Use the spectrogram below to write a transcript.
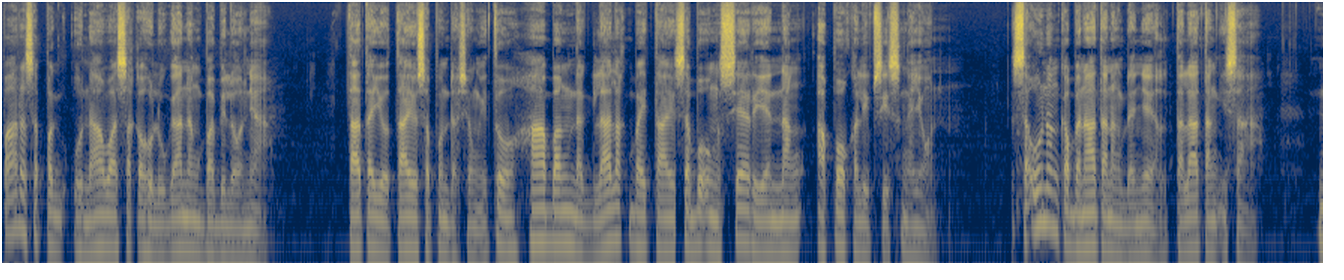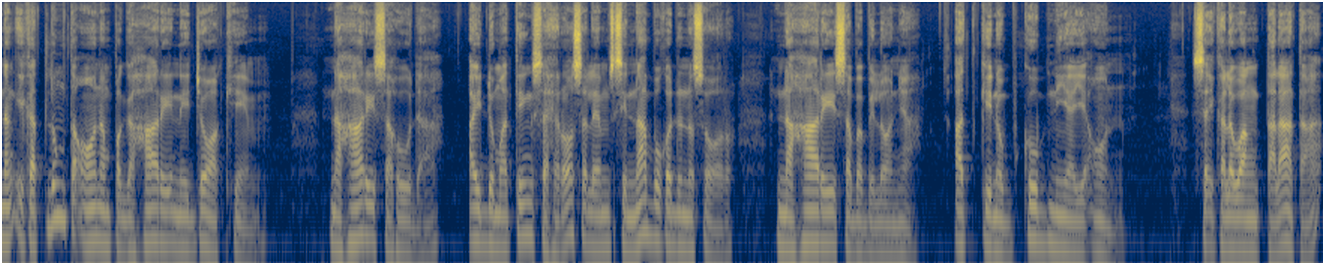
para sa pag-unawa sa kahulugan ng Babylonia. Tatayo tayo sa pundasyong ito habang naglalakbay tayo sa buong serye ng Apokalipsis ngayon. Sa unang kabanata ng Daniel, talatang isa, ng ikatlong taon ng paghahari ni Joachim, na hari sa Huda ay dumating sa Jerusalem si Nabucodonosor na hari sa Babylonia at kinubkub niya yaon. Sa ikalawang talata,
